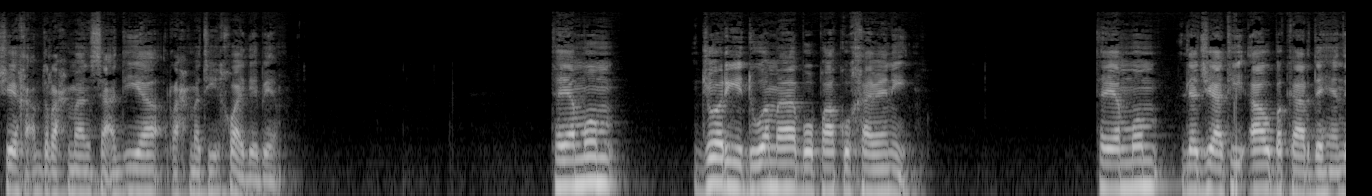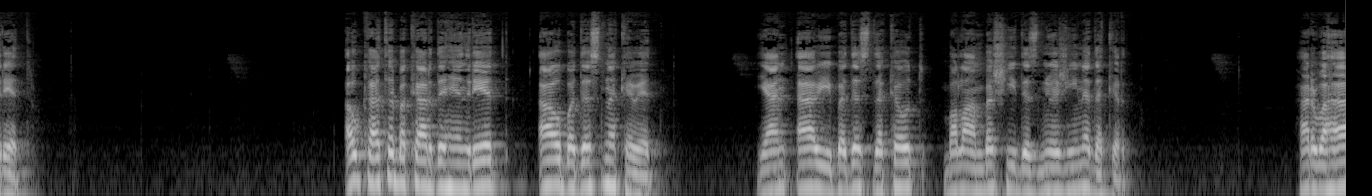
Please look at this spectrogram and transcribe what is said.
شێخ عبدالرحمن سعدیە ڕەحمەتی خوای لێبێ تەیەموم جۆری دووەمە بۆ پاک و خاوێنی تەیەمم لە جیاتی ئاو بەکاردەهێنرێت ئەو کاتە بەکاردەهێنرێت ئاو بەدەست نەکەوێت یان ئاوی بەدەست دەکەوت بەڵام بەشی دەستنوێژی نەدەکرد هەروەها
